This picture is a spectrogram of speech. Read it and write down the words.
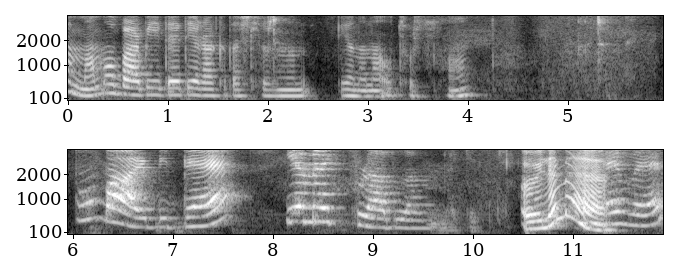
Tamam o Barbie'yi de diğer arkadaşlarının yanına otursun. Bu Barbie de yemek programına gitti. Öyle mi? Evet.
